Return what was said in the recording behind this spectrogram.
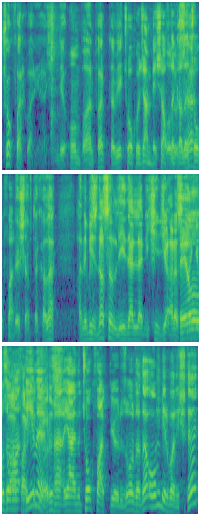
çok fark var ya. Şimdi 10 puan fark tabii Çok hocam 5 hafta olursa kala çok fark. 5 hafta kala. Hani biz nasıl liderler ikinci arasındaki E o puan zaman farkı değil mi? diyoruz. Ha, yani çok fark diyoruz. Orada da 11 var işte.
